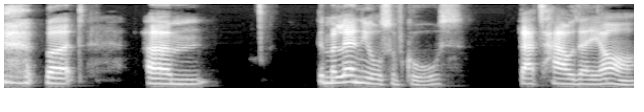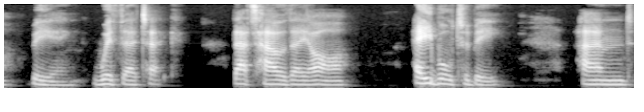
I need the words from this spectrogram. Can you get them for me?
but um, the millennials, of course, that's how they are being with their tech. That's how they are able to be. And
